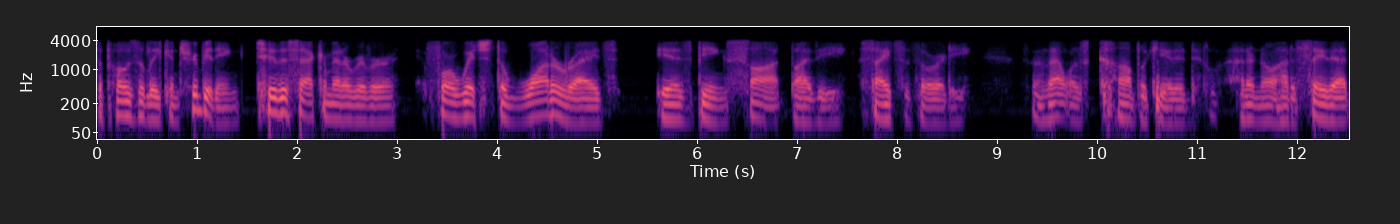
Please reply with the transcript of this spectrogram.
supposedly contributing to the Sacramento River for which the water rights is being sought by the Sites Authority. So that was complicated. I don't know how to say that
